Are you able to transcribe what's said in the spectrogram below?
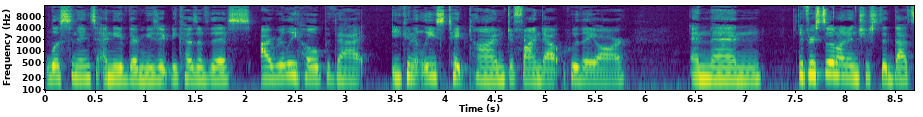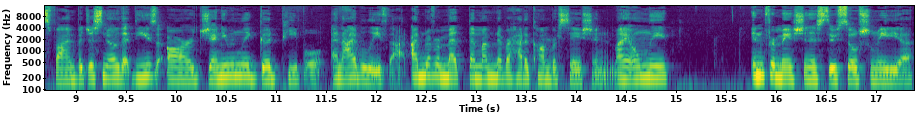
listening to any of their music because of this, I really hope that you can at least take time to find out who they are, and then if you're still not interested, that's fine. But just know that these are genuinely good people, and I believe that. I've never met them. I've never had a conversation. My only information is through social media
